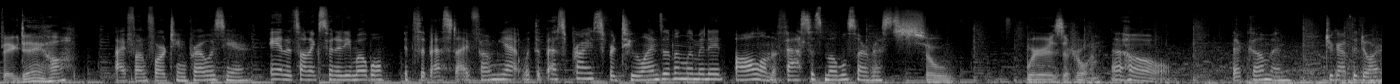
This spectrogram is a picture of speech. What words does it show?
Big day, huh? iPhone 14 Pro is here, and it's on Xfinity Mobile. It's the best iPhone yet with the best price for two lines of unlimited, all on the fastest mobile service. So, where is everyone? Oh, they're coming. Did you grab the door?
